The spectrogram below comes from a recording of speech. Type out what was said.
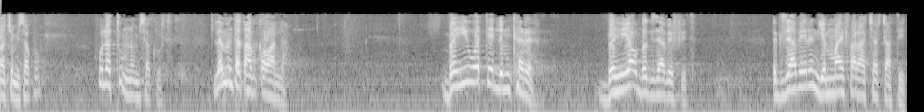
ናቸው የሚሰክሩ? ሁለቱም ነው የሚሰክሩት። ለምን ተጣብቀዋል? በህይወቴ ልምከርህ፣ በህያው በእግዚአብሔር ፊት እግዚአብሔርን የማይፈራ church አትሂድ።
